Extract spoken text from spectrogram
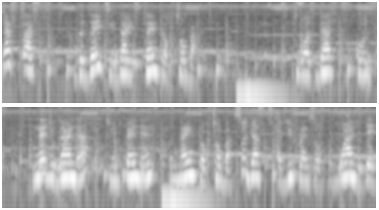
Just as the date he died, 10th October, it was just because he led Uganda to independence on 9th October. So just a difference of one day.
